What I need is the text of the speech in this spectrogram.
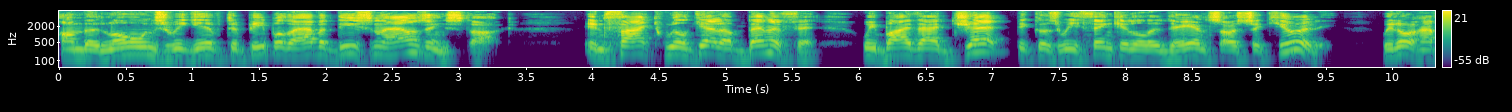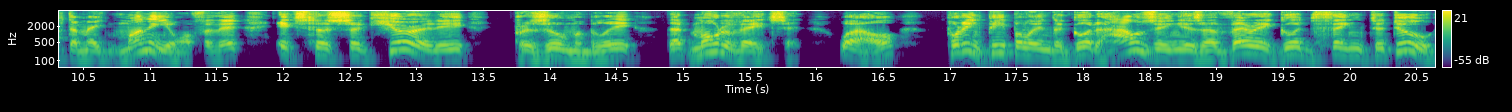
on the loans we give to people to have a decent housing stock? In fact, we'll get a benefit. We buy that jet because we think it'll enhance our security. We don't have to make money off of it. It's the security, presumably, that motivates it. Well, putting people into good housing is a very good thing to do.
